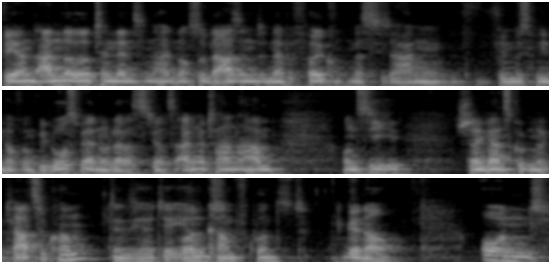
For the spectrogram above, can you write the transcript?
während andere Tendenzen halt noch so da sind in der Bevölkerung, dass sie sagen, wir müssen die noch irgendwie loswerden oder was sie uns angetan haben. Und sie scheint ganz gut mit klarzukommen. Denn sie hat ja ihre Und- Kampfkunst. Genau. Und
